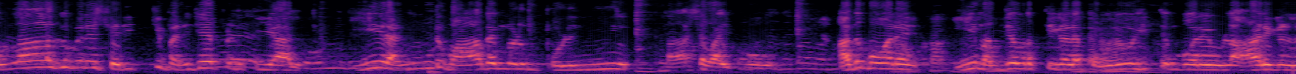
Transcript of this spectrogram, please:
അള്ളാഹുവിനെ ശരിക്ക് പരിചയപ്പെടുത്തിയാൽ ഈ രണ്ട് വാദങ്ങളും പൊളിഞ്ഞു നാശമായി പോകും അതുപോലെ ഈ മധ്യവർത്തികളെ പൗരോഹിത്യം പോലെയുള്ള ആളുകൾ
